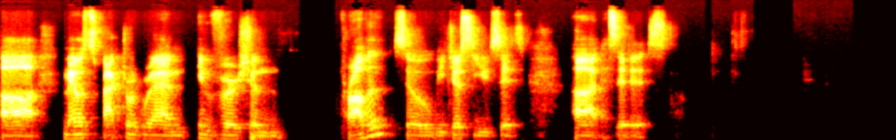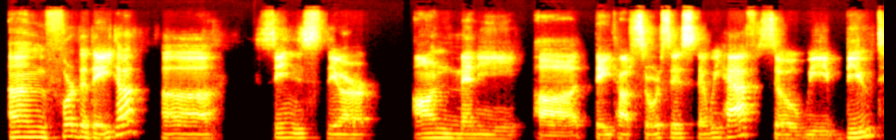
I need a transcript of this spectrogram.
uh, MEL spectrogram inversion problem. So we just use it uh, as it is. Um, for the data, uh, since there aren't many uh, data sources that we have. So we built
